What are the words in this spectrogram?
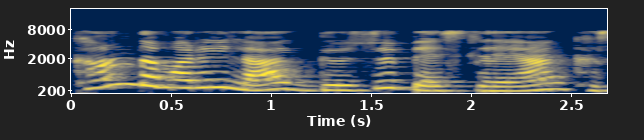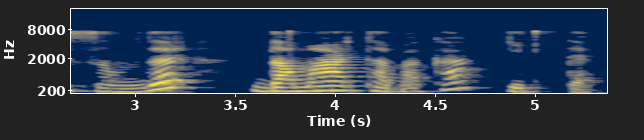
Kan damarıyla gözü besleyen kısımdır. Damar tabaka gitti.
